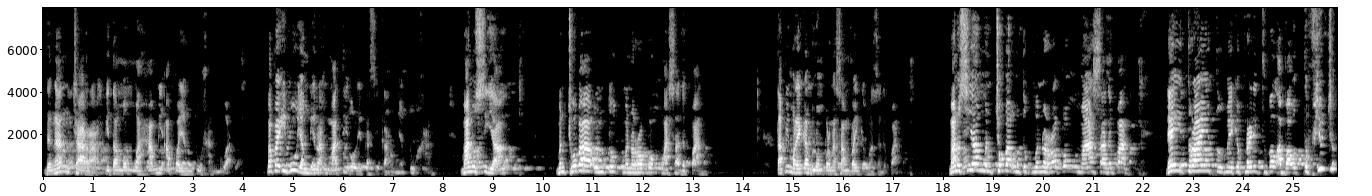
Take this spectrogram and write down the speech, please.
Dengan cara kita memahami apa yang Tuhan buat. Bapak Ibu yang dirahmati oleh kasih karunia Tuhan. Manusia mencoba untuk meneropong masa depan. Tapi mereka belum pernah sampai ke masa depan. Manusia mencoba untuk meneropong masa depan. They try to make a predictable about the future.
